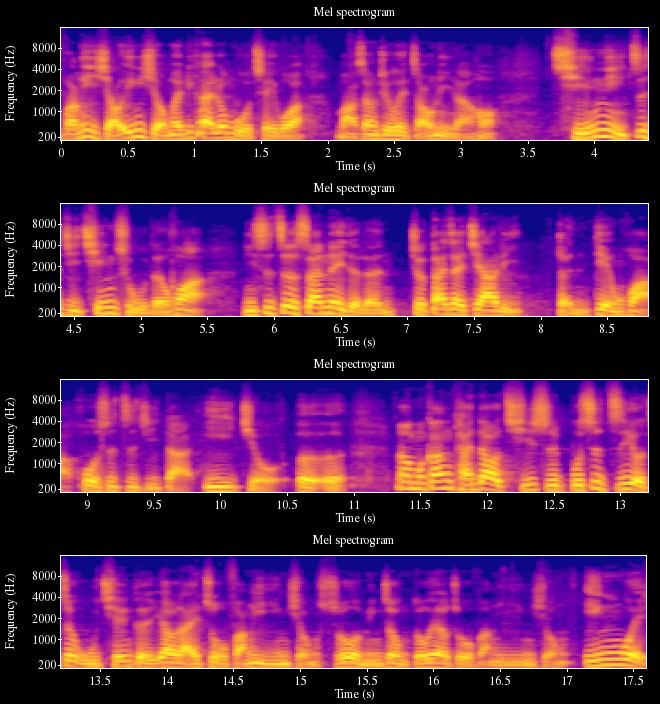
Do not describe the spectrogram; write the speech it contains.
防疫小英雄啊，你开龙博车我马上就会找你了哈，请你自己清楚的话，你是这三类的人，就待在家里。等电话，或是自己打一九二二。那我们刚刚谈到，其实不是只有这五千个要来做防疫英雄，所有民众都要做防疫英雄，因为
